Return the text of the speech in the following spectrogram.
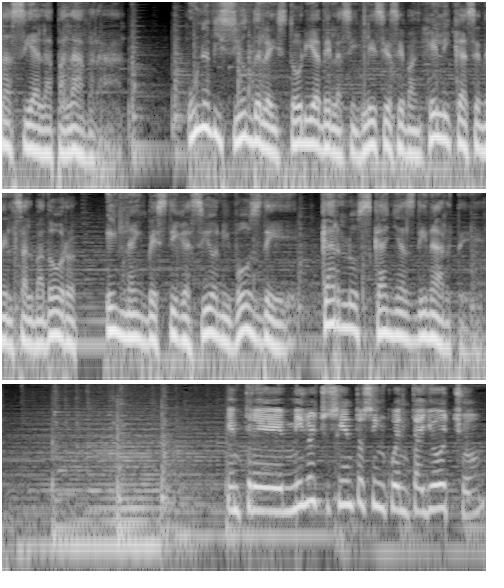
hacia la Palabra. Una visión de la historia de las iglesias evangélicas en El Salvador en la investigación y voz de Carlos Cañas Dinarte. Entre 1858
